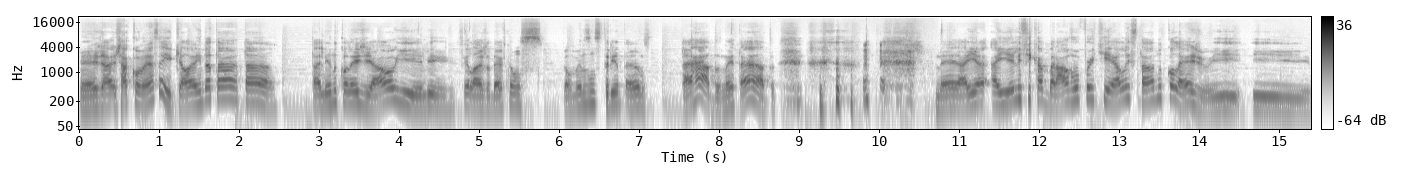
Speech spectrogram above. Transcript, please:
É, já, já começa aí, que ela ainda tá, tá, tá ali no colegial e ele, sei lá, já deve ter uns, pelo menos uns 30 anos. Tá errado, né? Tá errado. né? aí, aí ele fica bravo porque ela está no colégio e, e,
